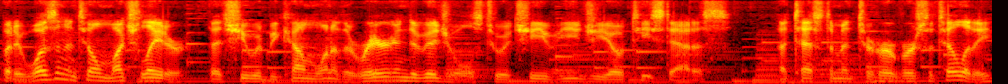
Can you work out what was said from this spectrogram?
But it wasn't until much later that she would become one of the rare individuals to achieve EGOT status, a testament to her versatility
